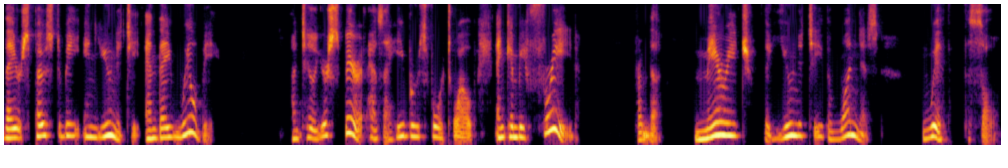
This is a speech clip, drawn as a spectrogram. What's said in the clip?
They are supposed to be in unity, and they will be until your spirit has a Hebrews 4:12 and can be freed from the marriage, the unity, the oneness with the soul.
